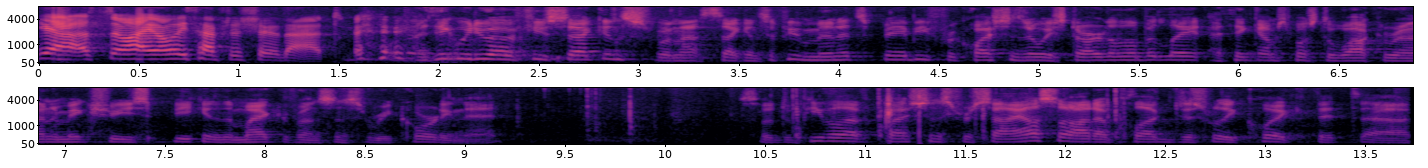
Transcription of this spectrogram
Yeah, so I always have to show that. I think we do have a few seconds, well, not seconds, a few minutes maybe for questions. I we started a little bit late. I think I'm supposed to walk around and make sure you speak into the microphone since we're recording that. So do people have questions for Sal? I also ought to plug just really quick that uh,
